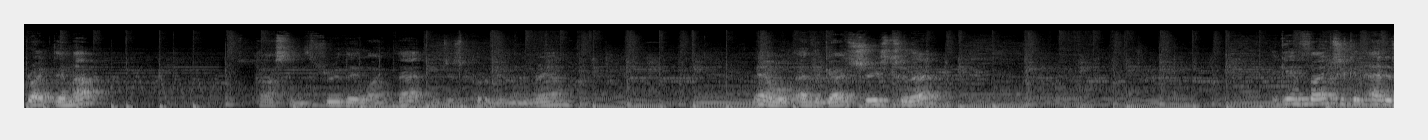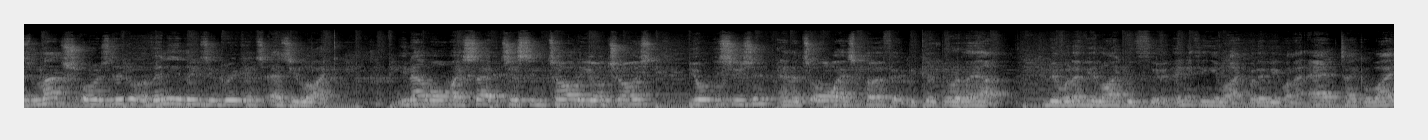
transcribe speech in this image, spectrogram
break them up. Pass them through there like that and just put them in and around. Now we'll add the goat cheese to that. Again folks, you can add as much or as little of any of these ingredients as you like. You know I always say it's just entirely your choice, your decision, and it's always perfect because you're allowed to do whatever you like with food, anything you like, whatever you want to add, take away,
